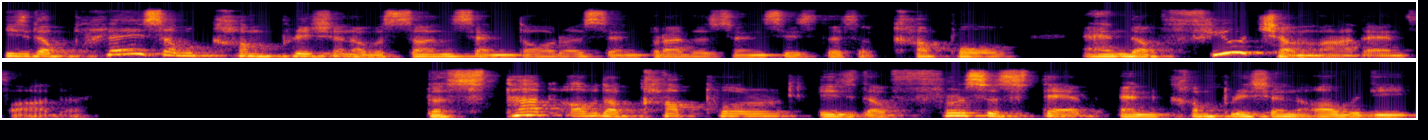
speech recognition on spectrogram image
is the place of completion of sons and daughters and brothers and sisters, a couple, and the future mother and father. The start of the couple is the first step and completion of the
